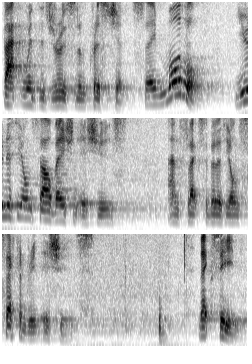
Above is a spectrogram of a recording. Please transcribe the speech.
back with the Jerusalem Christians. They model unity on salvation issues and flexibility on secondary issues. Next scene,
